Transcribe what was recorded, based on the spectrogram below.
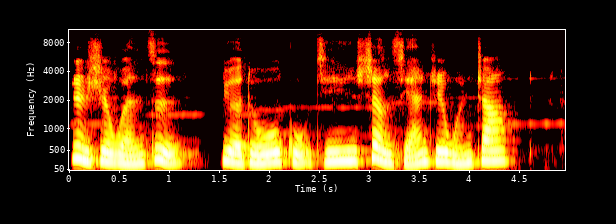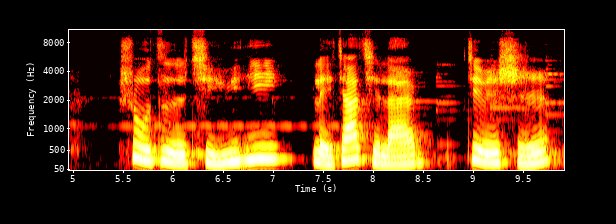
认识文字，阅读古今圣贤之文章。数字起于一，累加起来即为十。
